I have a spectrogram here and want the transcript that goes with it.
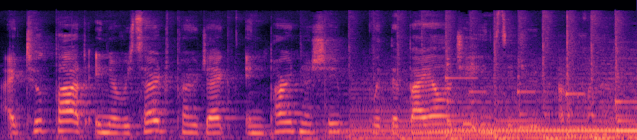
I took part in a research project in partnership with the Biology Institute of Grenoble.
